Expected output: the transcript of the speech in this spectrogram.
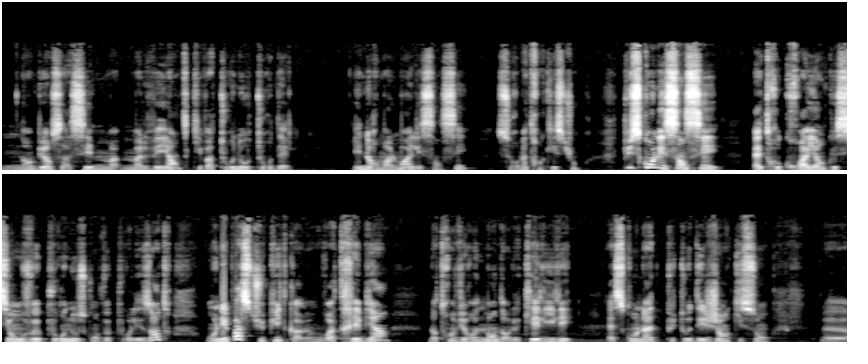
une ambiance assez malveillante qui va tourner autour d'elle. Et normalement, elle est censée se remettre en question. Puisqu'on est censé être croyant que si on veut pour nous ce qu'on veut pour les autres, on n'est pas stupide quand même. On voit très bien notre environnement dans lequel il est. Est-ce qu'on a plutôt des gens qui sont euh,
